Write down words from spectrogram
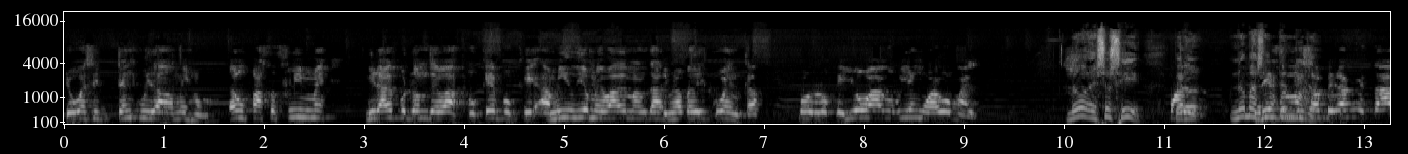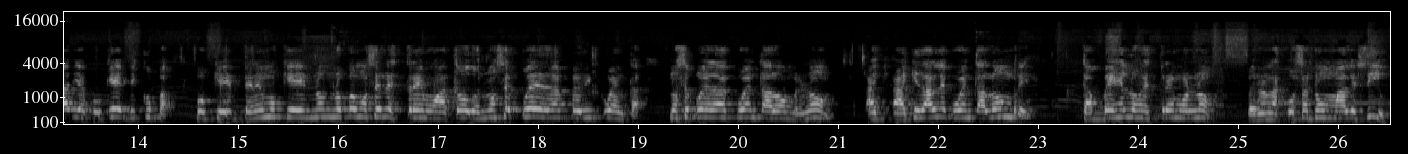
Yo voy a decir, ten cuidado, mijo. Da un paso firme. Mira por dónde vas. ¿Por qué? Porque a mí Dios me va a demandar y me va a pedir cuenta por lo que yo hago bien o hago mal. No, eso sí, pero no una entendido. salvedad en esta área, ¿por qué? Disculpa, porque tenemos que, no, no podemos ser extremos a todos, no se puede dar, pedir cuenta, no se puede dar cuenta al hombre, no, hay, hay que darle cuenta al hombre, tal vez en los extremos no, pero en las cosas normales sí,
